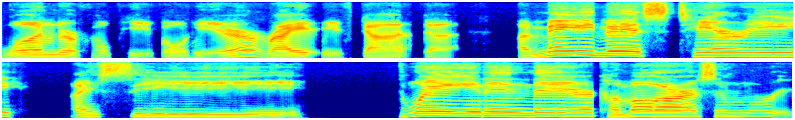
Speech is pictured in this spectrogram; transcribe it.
wonderful people here, right? We've got uh, a Mavis, Terry. I see Dwayne in there, Kamar, some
